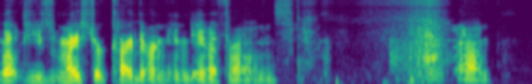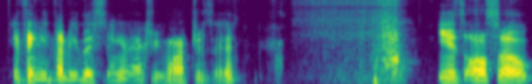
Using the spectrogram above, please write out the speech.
Well, he's Maester Qyburn in Game of Thrones. Um, if anybody listening or actually watches it, is also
